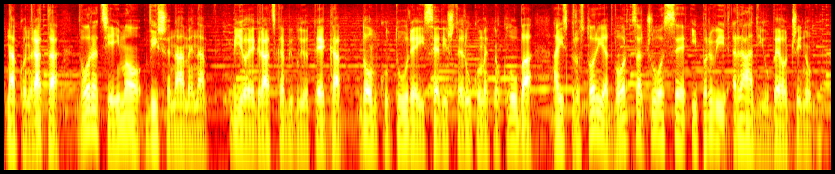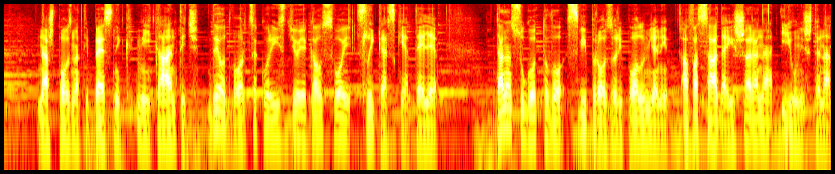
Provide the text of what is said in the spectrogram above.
Nakon rata, dvorac je imao više namena. Bio je gradska biblioteka, dom kulture i sedište rukometnog kluba, a iz prostorija dvorca čuo se i prvi radi u Beočinu. Naš poznati pesnik Mika Antić deo dvorca koristio je kao svoj slikarski atelje – Danas su gotovo svi prozori polumljeni, a fasada išarana i uništena.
